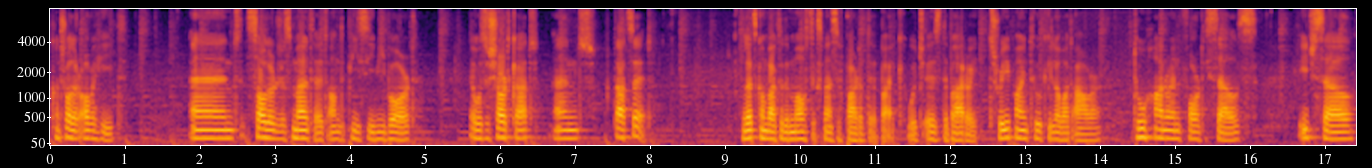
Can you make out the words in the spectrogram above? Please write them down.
Controller overheat and solder just melted on the PCB board. It was a shortcut and that's it. Let's come back to the most expensive part of the bike, which is the battery. 3.2 kilowatt hour, 240 cells. Each cell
